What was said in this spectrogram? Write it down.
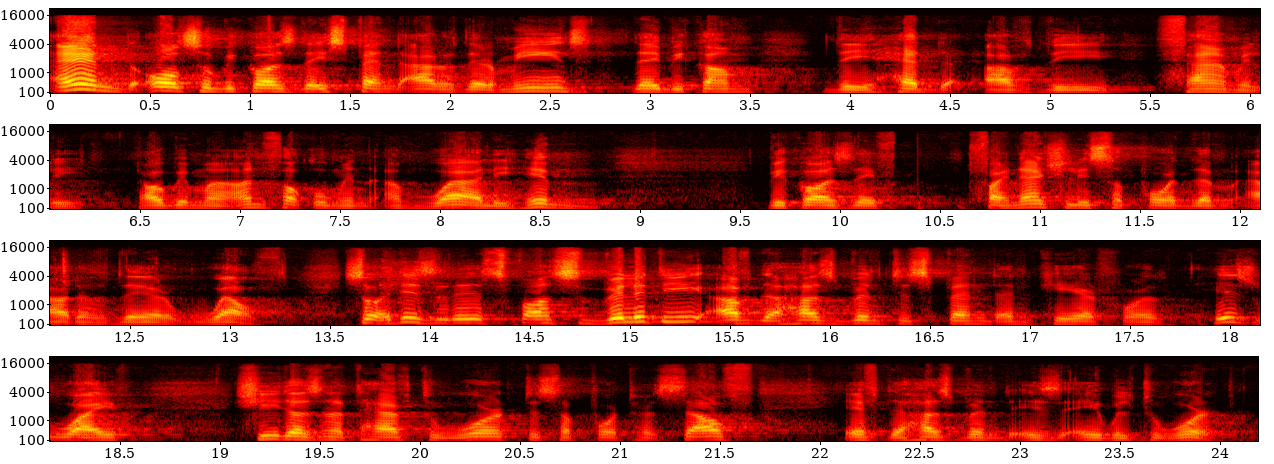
and also because they spend out of their means, they become the head of the family. Because they financially support them out of their wealth. So it is the responsibility of the husband to spend and care for his wife. She does not have to work to support herself if the husband is able to work.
